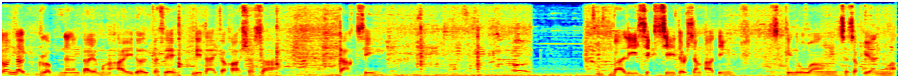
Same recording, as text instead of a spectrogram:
Yun, nag-grab na lang tayo mga idol kasi hindi tayo kakasya sa taxi. Bali, 6 seaters ang ating kinuwang sasakyan mga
